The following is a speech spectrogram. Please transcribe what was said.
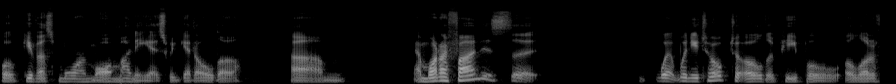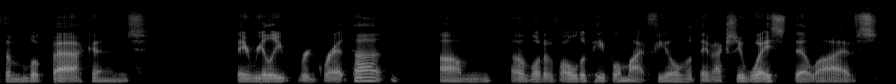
will give us more and more money as we get older. Um, and what I find is that when, when you talk to older people, a lot of them look back and they really regret that. Um, a lot of older people might feel that they've actually wasted their lives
